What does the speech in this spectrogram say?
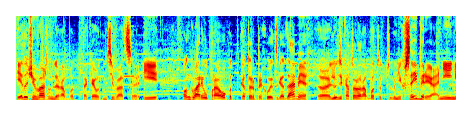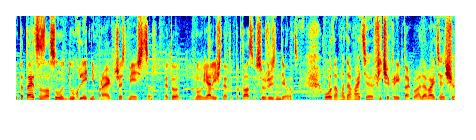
И это очень важно для работы, такая вот мотивация. И он говорил про опыт, который приходит с годами. Э, люди, которые работают у них в Сейбере, они не пытаются засунуть двухлетний проект в 6 месяцев. Это, ну, я лично это пытался всю жизнь делать. О, там, а давайте фича крип такой, а давайте еще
